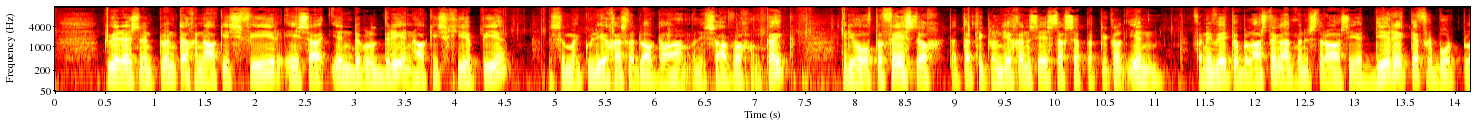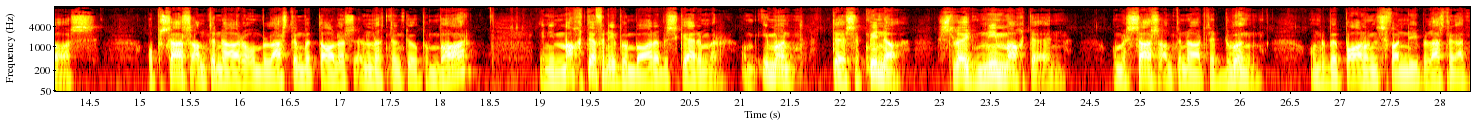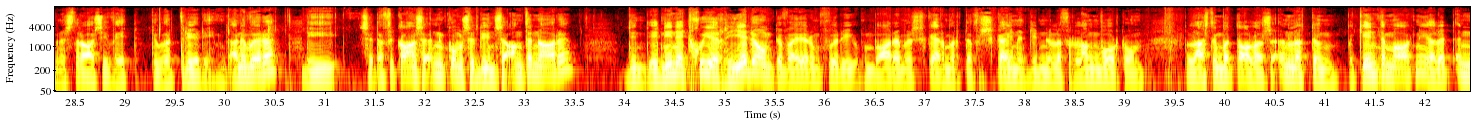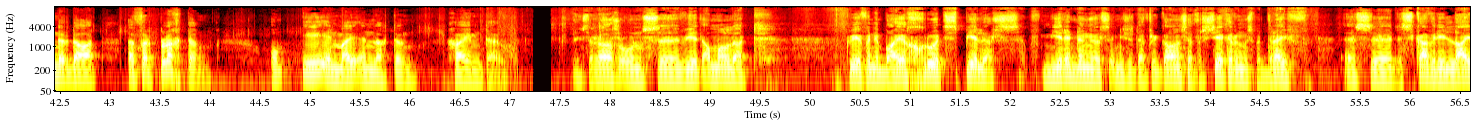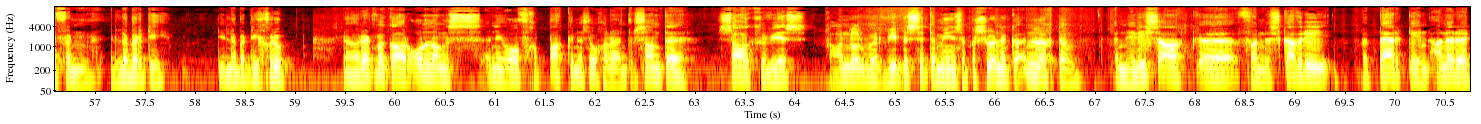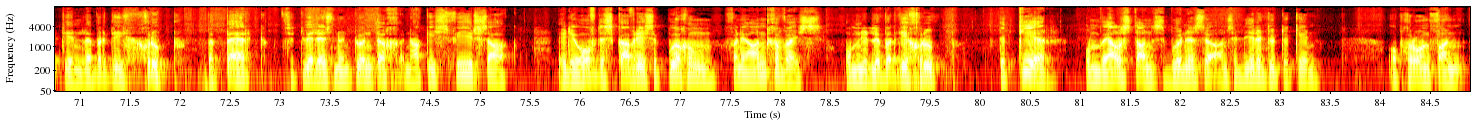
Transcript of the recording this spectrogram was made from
2020 en hakies 4 SA 133 en hakies GP. Vir my kollegas wat dalk daar in die saak wil gaan kyk. Het die hof bevestig dat artikel 69 subartikel 1 van die Wet op Belastingadministrasie 'n direkte verbod plaas op SARS amptenare om belastingbetalers inligting te openbaar en die magte van die openbare beskermer om iemand te subpoena sluit nie magte in om 'n SARS amptenaar te dwing om die bepalinge van die belastingadministrasiewet te oortree nie. Met ander woorde, die Suid-Afrikaanse Inkomste Diens se amptenare dien het nie net goeie rede om te weier om voor die openbare beskermer te verskyn indien hulle verlang word om belastingbetalers se inligting bekend te maak nie, hulle het inderdaad 'n verpligting om u en my inligting geheim te hou. Ons uh, weet almal dat twee van die baie groot spelers, mededingers in die Suid-Afrikaanse versekeringsbedryf is uh, Discovery Life en Liberty, die Liberty groep. Nou hulle het mekaar onlangs in die hof gepak en is nog 'n interessante saak gewees, gehandel oor wie besit mense persoonlike inligting. In hierdie saak uh, van Discovery beperk en ander teen Liberty groep beperk se 2020 in Hakkies 4 saak het die hof Discovery se poging van die hand gewys om die Liberty groep te keer om welstandsbonusse aan sy lede toe te ken op grond van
